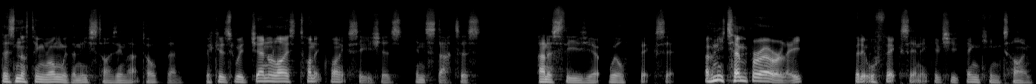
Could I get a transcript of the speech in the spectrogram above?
There's nothing wrong with anesthetizing that dog then, because with generalized tonic clonic seizures in status, anesthesia will fix it. Only temporarily, but it will fix it and it gives you thinking time.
